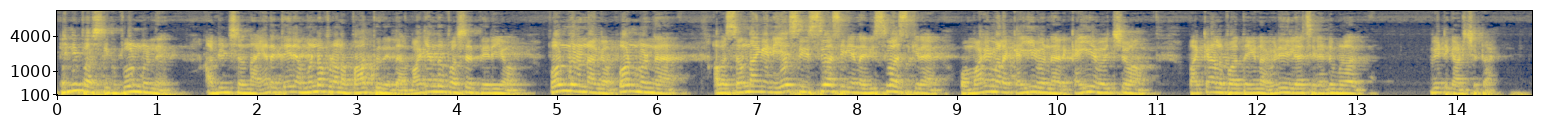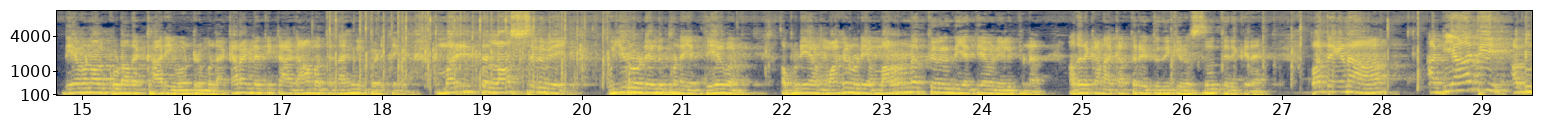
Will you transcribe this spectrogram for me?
பெண்ணி பாஸ்டருக்கு ஃபோன் பண்ணு. அப்படின்னு சொன்னா எனக்கு தெரியும். முன்னப்பட நான் பார்த்தது இல்லை மகேந்திர பாஸ்டர் தெரியும். ஃபோன் பண்ணுனாங்க. ஃபோன் பண்ண. அவ சொன்னாங்க நீ ஏசு விசுவாசிக்க நான் விசுவாசிக்கிறேன். உன் மகன் மேல கையை பண்ணாரு கையை வச்சோம். மக்கால் பார்த்தீங்கன்னா விடுதலையாச்சு ரெண்டு மூணு நாள் வீட்டுக்கு அனுப்பிச்சுட்டாங்க. தேவனால் கூடாத காரியம் ஒன்றுமில்ல. கரங்களை திட்டா நாமத்தை நகமைப்படுத்துங்க மறித்த லாஸ்டர்வே உயிரோடு எழுப்பின என் தேவன். அப்படியே மகனுடைய மரணத்திலிருந்து என் தேவன் எழுப்பினார். அதற்கான கத்தரை துதிக்கிற சூத்திருக்கிறேன் பார்த்தீங்கன்னா வியாதி அப்படி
